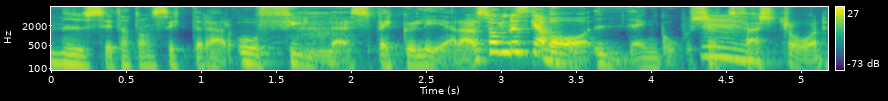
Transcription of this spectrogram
Mysigt att de sitter där och fylle spekulerar som det ska vara i en god köttfärstråd.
